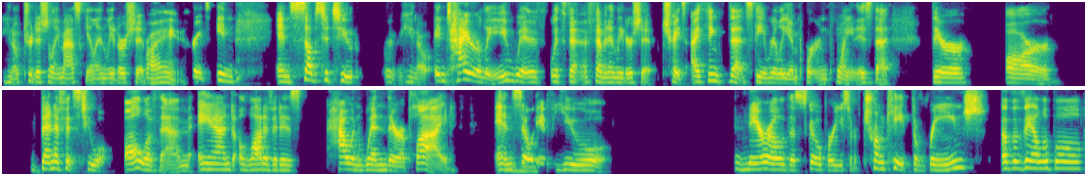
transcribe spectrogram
you know traditionally masculine leadership right. traits in and substitute you know entirely with with fe- feminine leadership traits i think that's the really important point is that there are benefits to all of them and a lot of it is how and when they're applied and mm-hmm. so if you narrow the scope or you sort of truncate the range of available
